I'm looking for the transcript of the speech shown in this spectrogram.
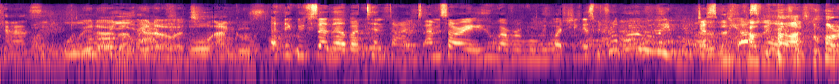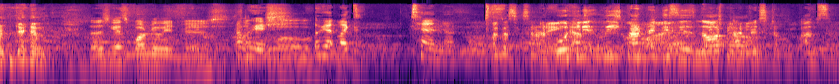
can see all We know the that, we know it. All angles. I think we've said that about 10 times. I'm sorry, whoever will be watching this, which will probably just This be us. becomes a four. Ask for again. This gets 1 million views. It's Okay, like, sh- whoa. look at like 10 at most. I've got 680,000 Unfortunately, Patrick, this is not HBO. Patrick Stomp. I'm sorry.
